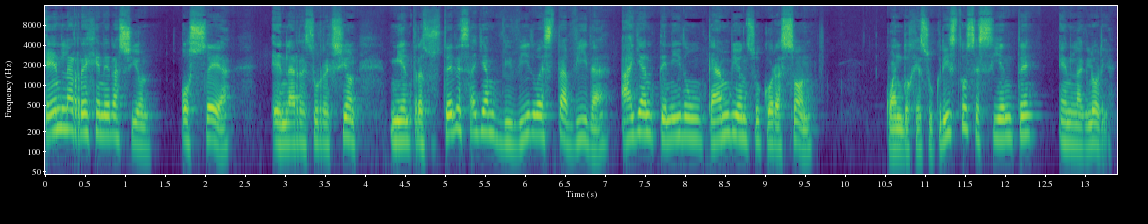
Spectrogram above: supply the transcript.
en la regeneración, o sea, en la resurrección, mientras ustedes hayan vivido esta vida, hayan tenido un cambio en su corazón, cuando Jesucristo se siente en la gloria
